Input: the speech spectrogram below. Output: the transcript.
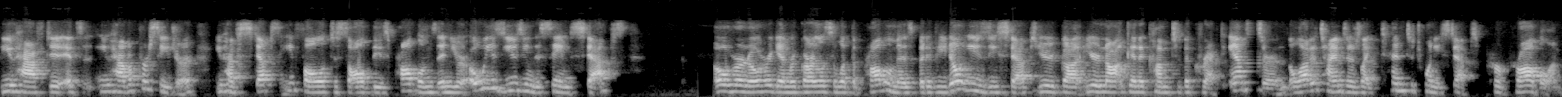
you have to it's you have a procedure you have steps that you follow to solve these problems and you're always using the same steps over and over again regardless of what the problem is. But if you don't use these steps you're got you're not going to come to the correct answer. And a lot of times there's like 10 to 20 steps per problem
